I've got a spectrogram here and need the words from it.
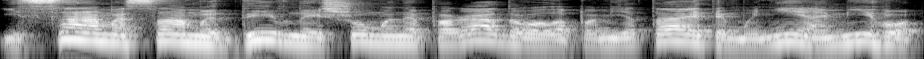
І саме-саме дивне, що мене порадувало, пам'ятаєте, мені Amigo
